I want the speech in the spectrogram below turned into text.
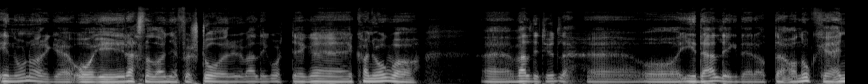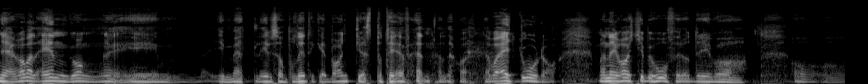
i Nord-Norge og i resten av landet forstår veldig godt. Jeg, kan òg være veldig tydelig, og i det ligger der at det har nok hendt Jeg har vel én gang i, i, mitt liv som politiker bantes på TV-en, det var, det var ett ord da. Men jeg har ikke behov for å drive og, og, og,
